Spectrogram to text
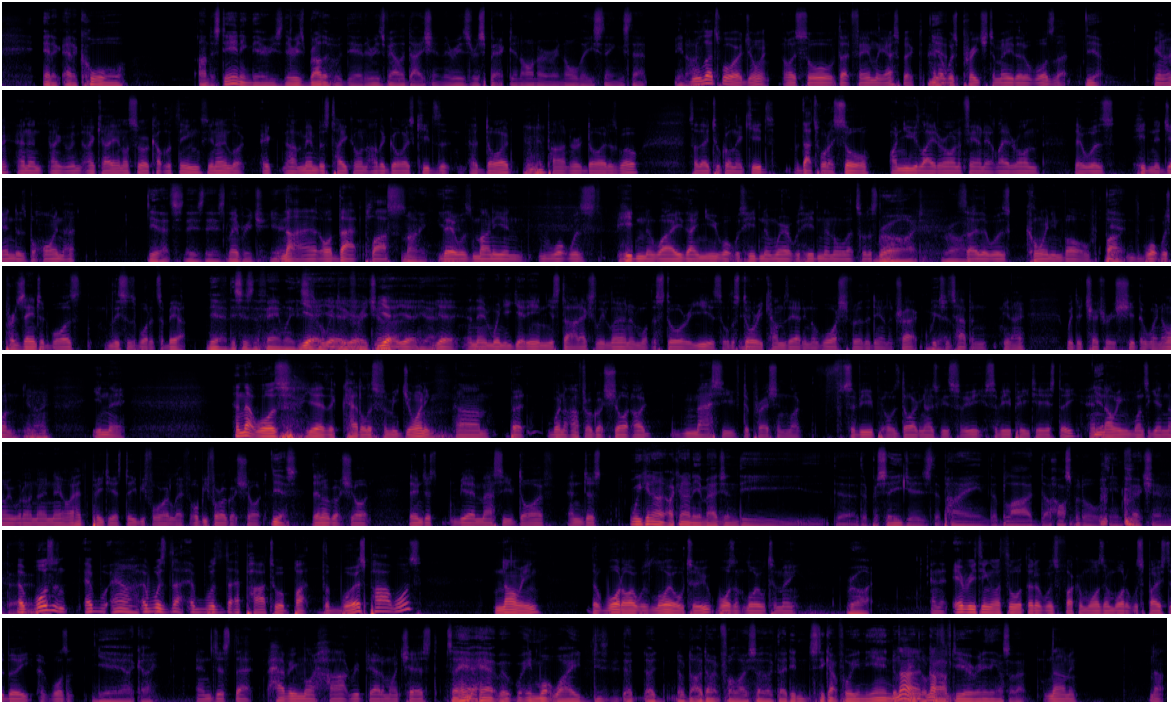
at a, at a core understanding, there is there is brotherhood there. There is validation. There is respect and honor and all these things that you know. Well, that's why I joined. I saw that family aspect, and Yeah. it was preached to me that it was that. yeah, You know, and then okay, and I saw a couple of things. You know, like uh, members take on other guys' kids that had died, and their Mhm. partner had died as well, so they took on their kids. But that's what I saw. I knew later on and found out later on there was hidden agendas behind that. yeah. That's there's there's leverage. Yeah, Nah, or that plus money. Yeah. there was money and what was hidden away. They knew what was hidden and where it was hidden and all that sort of stuff. right, right. So there was coin involved, but what was presented was this is what it's about. Yeah, this is the family. This yeah, is what yeah, we do yeah. for each yeah, other. yeah, yeah, And then when you get in, you start actually learning what the story is, or the Yeah. story comes out in the wash further down the track, which Yeah. has happened, you know, with the treacherous shit that went on, you know, Mhm. in there. And that was, yeah, the catalyst for me joining. Um, but when after I got shot, I had massive depression, like severe. I was diagnosed with severe, severe PTSD, and Yeah. knowing once again, knowing what I know now, I had PTSD before I left or before I got shot. Yes. Then I got shot. Then just yeah, massive dive and just We can. I can only imagine the the the procedures, the pain, the blood, the hospital, the infection. The, It wasn't. It, uh, it was that. It was that part to it. But the worst part was knowing that what I was loyal to wasn't loyal to me, right. And that everything I thought that it was fucking was and what it was supposed to be, it wasn't. Yeah. Okay. And just that having my heart ripped out of my chest. So how, Yeah. how in what way did, I, I, I don't follow? So like they didn't stick up for you in the end, or No, they didn't look nothing. after you, or anything else like that. No, I mean, no.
